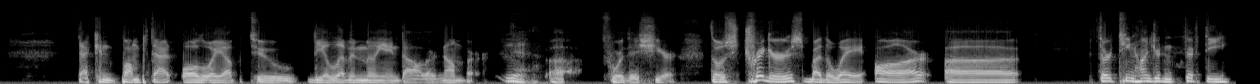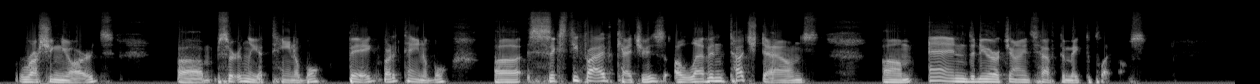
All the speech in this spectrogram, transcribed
that can bump that all the way up to the eleven million dollar number. Yeah. for this year. Those triggers, by the way, are uh, 1,350 rushing yards, um, certainly attainable, big, but attainable. Uh, 65 catches, 11 touchdowns, um, and the New York Giants have to make the playoffs.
